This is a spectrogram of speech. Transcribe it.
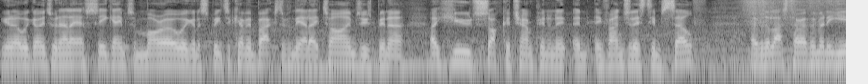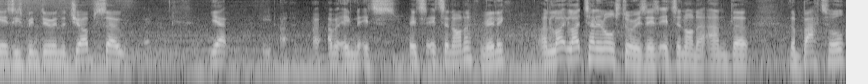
you know we're going to an LAFC game tomorrow. We're going to speak to Kevin Baxter from the LA Times, who's been a, a huge soccer champion and an evangelist himself over the last however many years he's been doing the job. So, yeah, I mean it's it's it's an honour really, and like like telling all stories is it's an honour, and the the battle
